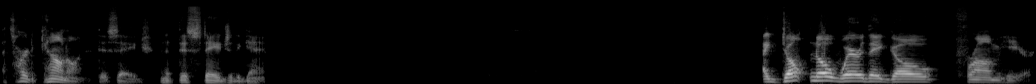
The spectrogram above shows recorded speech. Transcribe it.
That's hard to count on at this age and at this stage of the game. I don't know where they go from here.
